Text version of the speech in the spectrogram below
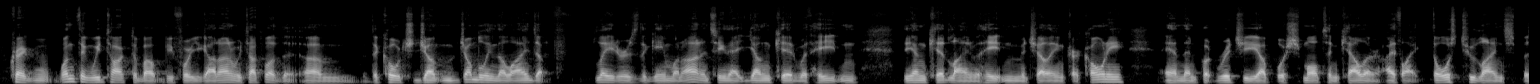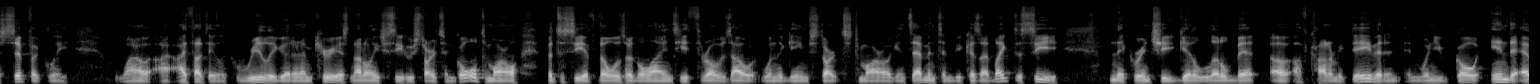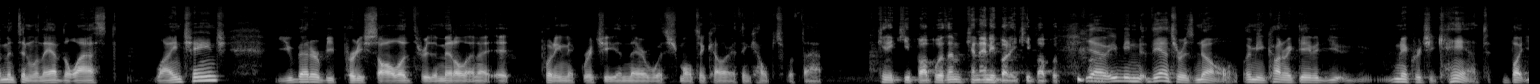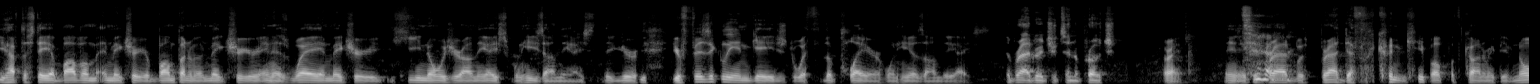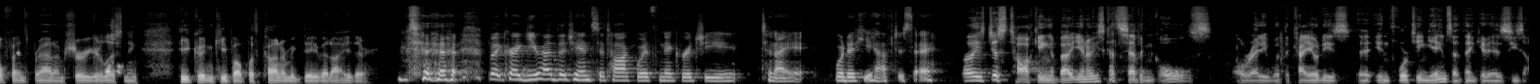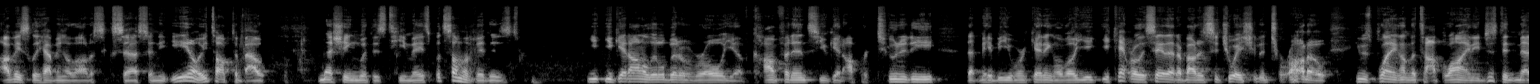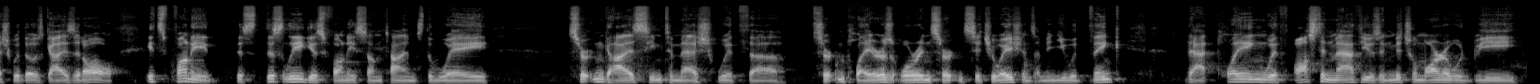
Craig, one thing we talked about before you got on, we talked about the um, the coach jump, jumbling the lines up later as the game went on and seeing that young kid with Hayton, the young kid line with Hayton, Maccelli, and Carcone, and then put Ritchie up with Schmaltz Keller. I like those two lines specifically. Wow, I, I, thought they look really good, and I'm curious not only to see who starts in goal tomorrow, but to see if those are the lines he throws out when the game starts tomorrow against Edmonton. Because I'd like to see Nick Ritchie get a little bit of, of Connor McDavid. And, and when you go into Edmonton, when they have the last line change, you better be pretty solid through the middle. And it, putting Nick Ritchie in there with Schmaltz and Keller, I think helps with that. Can he keep up with him? Can anybody keep up with? Him? Yeah, I mean the answer is no. I mean Connor McDavid, you, Nick Ritchie can't, but you have to stay above him and make sure you're bumping him and make sure you're in his way and make sure he knows you're on the ice when he's on the ice. That you're mm. you're physically engaged with the player when he is on the ice the Brad Richardson approach. All right. Because Brad was Brad definitely couldn't keep up with Connor McDavid. No offense, Brad. I'm sure you're listening. He couldn't keep up with Connor McDavid either. but Craig, you had the chance to talk with Nick Ritchie tonight. What did he have to say? Well, he's just talking about, you know, he's got seven goals already with the Coyotes uh, in 14 games, I think it is. He's obviously having a lot of success. And, you know, he talked about meshing with his teammates, but some of it is you, you, get on a little bit of a roll. You have confidence. You get opportunity that maybe you weren't getting. Although you, you can't really say that about his situation in Toronto. He was playing on the top line. He just didn't mesh with those guys at all. It's funny. This this league is funny sometimes. The way certain guys seem to mesh with uh, certain players or in certain situations. I mean, you would think that playing with Auston Matthews and Mitchell Marner would be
